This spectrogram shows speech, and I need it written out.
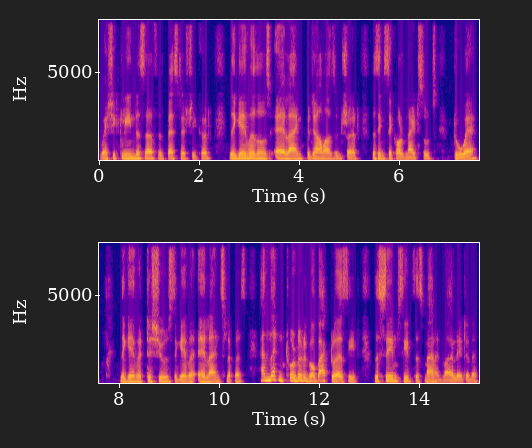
where she cleaned herself as best as she could. They gave her those airline pajamas and shirt, the things they called night suits to wear. They gave her tissues, they gave her airline slippers, and then told her to go back to her seat, the same seat this man had violated and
